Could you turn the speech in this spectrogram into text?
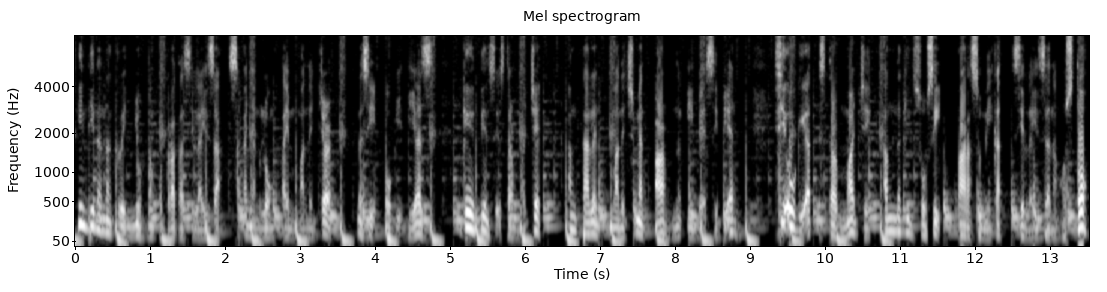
Hindi na nag-renew ng kontrata si Liza sa kanyang long-time manager na si Ogie Diaz. Gayon din si Star Magic, ang talent management arm ng ABS-CBN. Si Ogie at Star Magic ang naging susi para sumikat si Liza ng husto.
